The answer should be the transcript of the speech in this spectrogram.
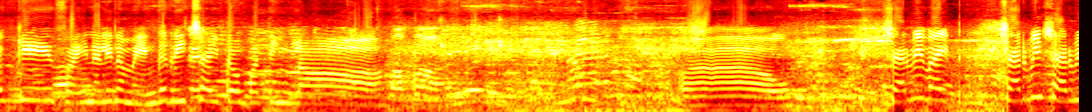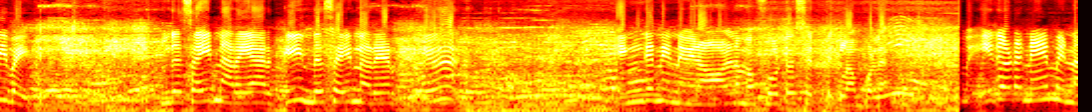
ஓகே ஃபைனலி நம்ம எங்கே ரீச் ஆகிட்டோம் பார்த்தீங்களா ஷர்வி வைட் ஷர்வி ஷர்வி வைட் இந்த சைடு நிறையா இருக்குது இந்த சைடு நிறையா இருக்குது ஃபோட்டோஸ் எடுத்துக்கலாம் போல. இதோட நேம் என்ன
